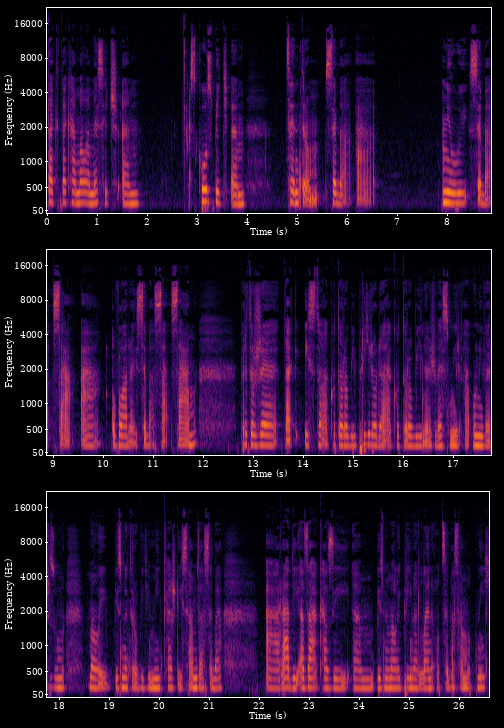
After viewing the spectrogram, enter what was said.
tak taká malá message um, skús byť um, centrom seba a miluj seba sa a ovládaj seba sa, sám, pretože tak isto ako to robí príroda, ako to robí náš vesmír a univerzum, mali by sme to robiť my, každý sám za seba a rady a zákazy um, by sme mali príjmať len od seba samotných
